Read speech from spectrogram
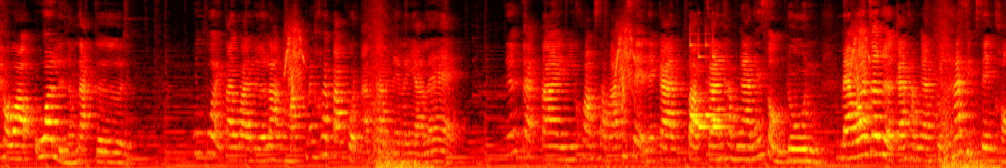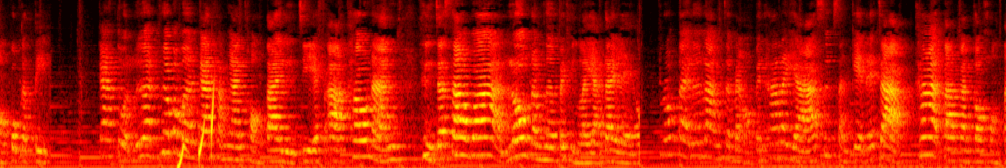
ภาวะอ้วนหรือน้ำหนักเกิน ผู้ป่วยไตวายเรื้อรังมักไม่ค่อยปรากฏอาการในระยะแรกเนื่องจากไตมีความสามารถพิเศษในการปรับการทำงานให้สมดุล แม้ว่าจะเหลือการทำงานเพียง 50 เซนของปกติ การตรวจเลือดเพื่อประเมินการทำงานของไตหรือ GFR เท่านั้น ถึงจะทราบว่าโรคดำเนินไปถึงระยะใดแล้ว โรคไตเรื้อรังจะแบ่งออกเป็น 5 ระยะ ซึ่งสังเกตได้จากค่าอัตราการกรองของไต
